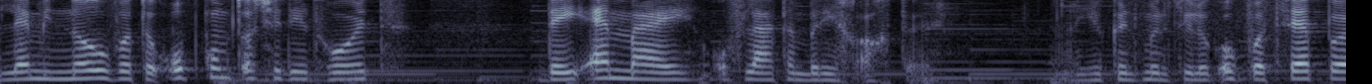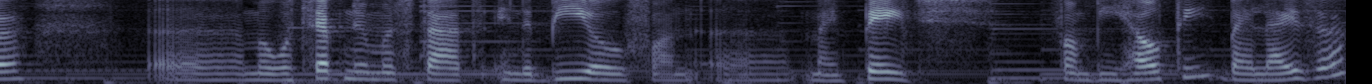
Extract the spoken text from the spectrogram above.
let me know wat er opkomt als je dit hoort. DM mij of laat een bericht achter. Uh, je kunt me natuurlijk ook whatsappen. mijn WhatsApp-nummer staat in de bio van mijn page van Be Healthy bij Liza.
